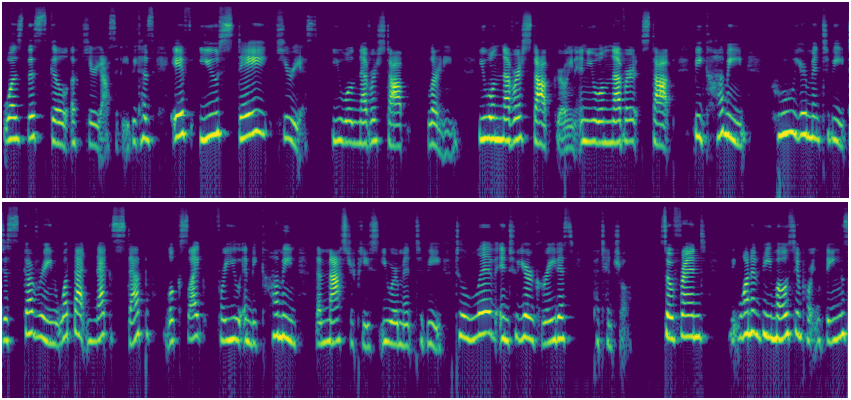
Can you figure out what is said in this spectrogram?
was the skill of curiosity because if you stay curious, you will never stop learning. You will never stop growing and you will never stop becoming who you're meant to be, discovering what that next step looks like for you and becoming the masterpiece you were meant to be, to live into your greatest potential. So, friend, one of the most important things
